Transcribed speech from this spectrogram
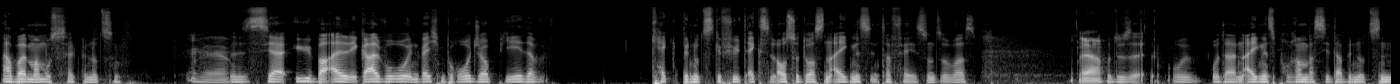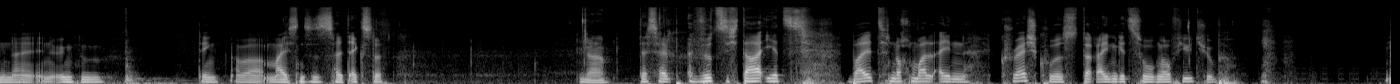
Aber man muss es halt benutzen. Ja. Es ist ja überall, egal wo, in welchem Bürojob, jeder Keck benutzt gefühlt Excel, außer du hast ein eigenes Interface und sowas. Ja. Wo du, wo, oder ein eigenes Programm, was sie da benutzen in, in irgendeinem Ding. Aber meistens ist es halt Excel. Ja. Deshalb wird sich da jetzt bald nochmal ein Crashkurs da reingezogen auf YouTube.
